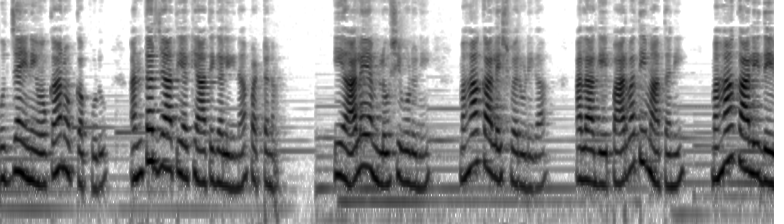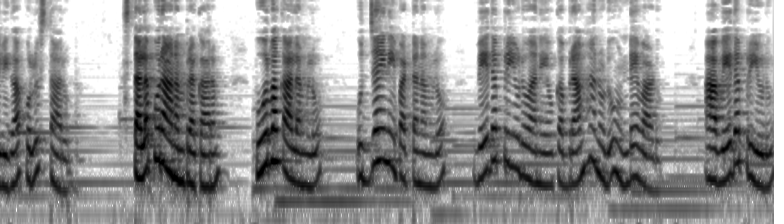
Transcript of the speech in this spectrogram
ఉజ్జయిని ఒకానొక్కప్పుడు అంతర్జాతీయ ఖ్యాతి గలిగిన పట్టణం. ఈ ఆలయంలో శివుడిని మహాకాళేశ్వరుడిగా అలాగే పార్వతీమాతని మహాకాళీదేవిగా కొలుస్తారు. స్థల పురాణం ప్రకారం పూర్వకాలంలో ఉజ్జయిని పట్టణంలో వేదప్రియుడు అనే ఒక బ్రాహ్మణుడు ఉండేవాడు. ఆ వేదప్రియుడు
